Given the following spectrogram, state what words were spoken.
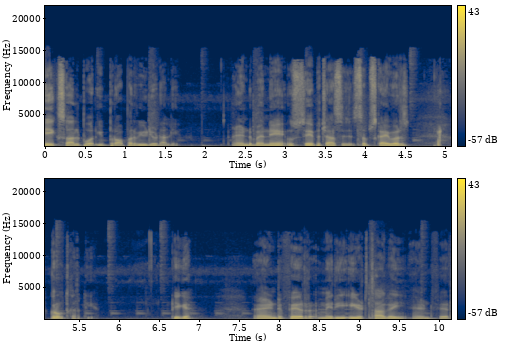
एक साल प्रॉपर वीडियो डाली। एंड मैंने उससे पचास सब्सक्राइबर्स ग्रोथ कर लिए। ठीक है? एंड फिर मेरी एट्थ आ गई एंड फिर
